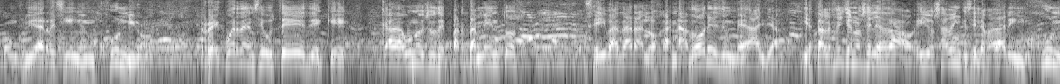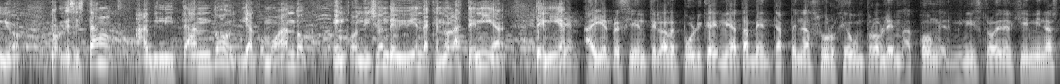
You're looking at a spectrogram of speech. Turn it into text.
concluida recién en junio. Recuérdense ustedes de que cada uno de esos departamentos se iba a dar a los ganadores de medalla. Y hasta la fecha no se les ha dado. Ellos saben que se les va a dar en junio, porque se están habilitando y acomodando en condición de vivienda que no las tenían. Tenía... Bien, ahí el presidente de la República inmediatamente, apenas surge un problema con el ministro de Energía y Minas,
